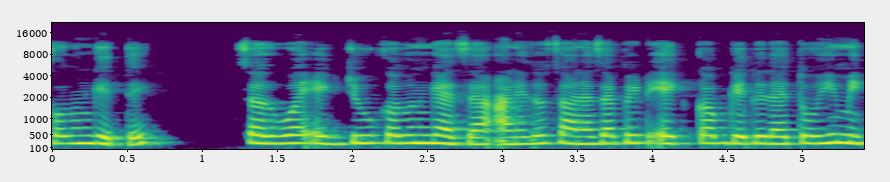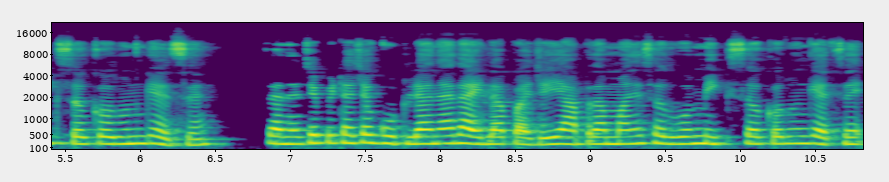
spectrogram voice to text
करून घेते. सर्व एकजीव करून घ्यायचा आणि जो चण्याचा पीठ एक कप घेतलेला आहे तोही मिक्स करून घ्यायचा आहे. चण्याच्या पिठाच्या गुठल्या नाही राहिला पाहिजे. याप्रमाणे सर्व मिक्स करून घ्यायचं आहे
